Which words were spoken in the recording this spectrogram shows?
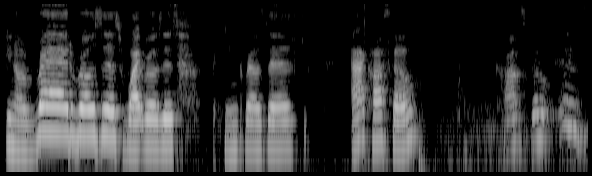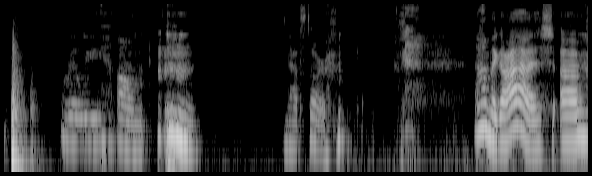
you know, red roses, white roses, pink roses at Costco. Costco is really um that store. Oh my gosh. Um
